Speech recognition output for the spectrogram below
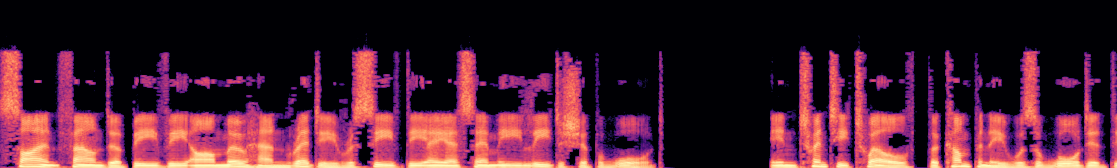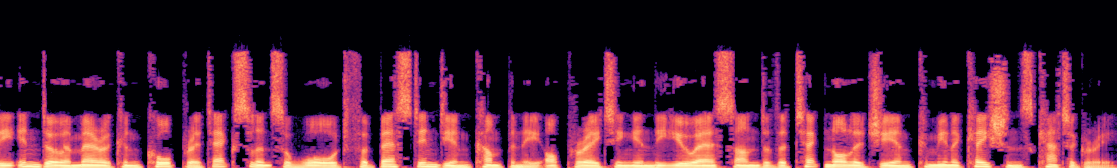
Cyient founder BVR Mohan Reddy received the ASME Leadership Award. In 2012, the company was awarded the Indo-American Corporate Excellence Award for Best Indian Company operating in the U.S. under the Technology and Communications category.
